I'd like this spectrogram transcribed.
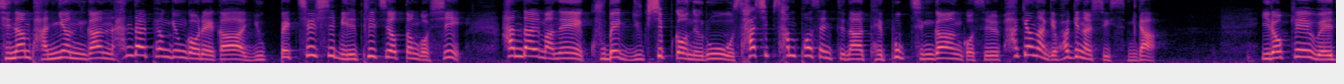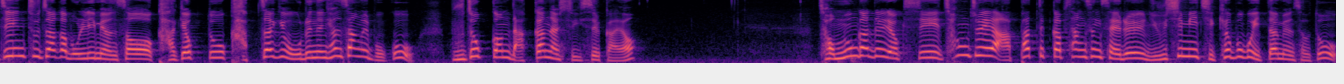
지난 반년간 한 달 평균 거래가 671필지였던 것이 한 달 만에 960건으로 43%나 대폭 증가한 것을 확연하게 확인할 수 있습니다. 이렇게 외지인 투자가 몰리면서 가격도 갑자기 오르는 현상을 보고 무조건 낙관할 수 있을까요? 전문가들 역시 청주의 아파트값 상승세를 유심히 지켜보고 있다면서도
